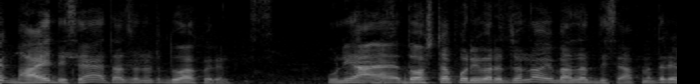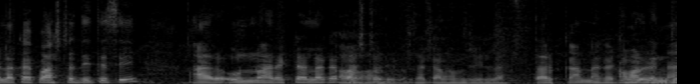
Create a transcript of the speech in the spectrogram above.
এক ভাই দিছে হ্যাঁ? তার জন্য একটু দোয়া করেন। উনি দশটা পরিবারের জন্য ওই বাজার দিছে। আপনাদের এলাকায় পাঁচটা দিতেছি আর অন্য আরেকটা এলাকায় পাঁচটা দিব। আলহামদুলিল্লাহ। তার কান্নাকাটি আমার কিন্তু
